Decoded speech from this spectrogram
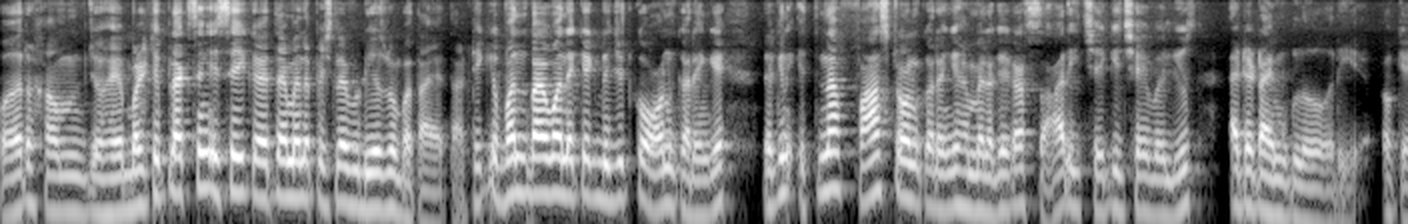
पर हम जो है मल्टीप्लेक्सिंग इसे ही कहते हैं, मैंने पिछले वीडियोस में बताया था, ठीक है? वन बाय वन एक एक डिजिट को ऑन करेंगे, लेकिन इतना फास्ट ऑन करेंगे, हमें लगेगा सारी छः की छः values at a time glow हो रही है ओके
